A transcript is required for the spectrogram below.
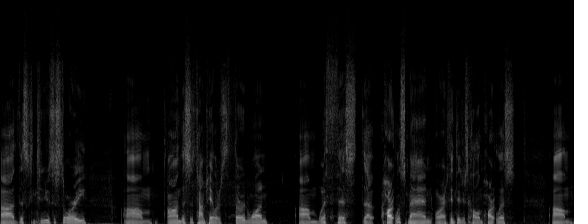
uh, this continues the story. Um, on this is Tom Taylor's third one. Um, with this the Heartless Man, or I think they just call him Heartless. Um,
